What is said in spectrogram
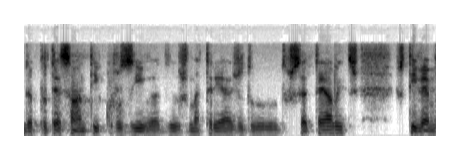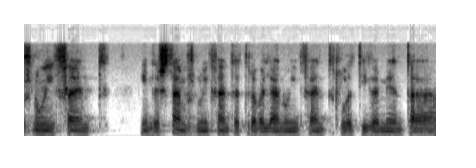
da proteção anticorrosiva dos materiais do, dos satélites. Estivemos no Infante, ainda estamos no Infante a trabalhar no Infante relativamente à,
